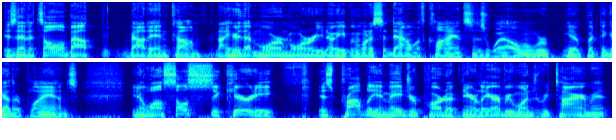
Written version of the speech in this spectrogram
is that it's all about about income, and I hear that more and more. You know, even when I sit down with clients as well when we're you know putting together plans. You know, while Social Security is probably a major part of nearly everyone's retirement,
